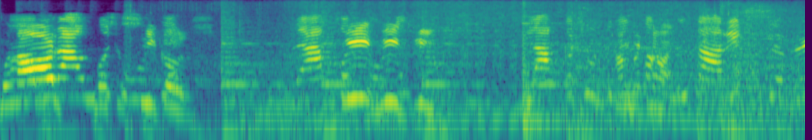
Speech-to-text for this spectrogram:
बनार्स versus. Seekers black V V three black को छोड़ के हम मेरे पिटने वाले। सारे फेवरेट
